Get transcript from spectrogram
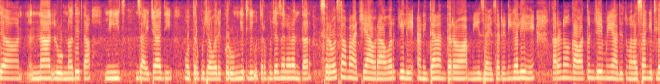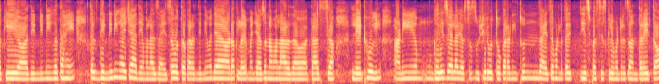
त्यांना लोड न देता मीच जायच्या आधी उत्तरपूजा वगैरे करून घेतली. उत्तरपूजा झाल्यानंतर सर्व सामानाची आवरावर केली आणि त्यानंतर मी जायसाठी निघाली आहे. कारण गावातून जे मी आधी तुम्हाला सांगितलं की दिंडी निघत आहे तर दिंडी निघायच्या आधी आम्हाला जायचं होतं. कारण दिंडीमध्ये अडकलं आहे म्हणजे अजून आम्हाला अर्धा तास लेट होईल आणि घरी जायला जास्तच उशीर होतो. कारण इथून जायचं म्हटलं तरी तीस पस्तीस किलोमीटरचं अंतर येतं.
